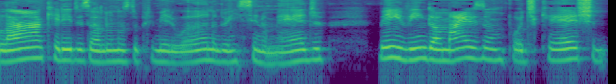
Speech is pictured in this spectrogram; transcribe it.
Olá, queridos alunos do primeiro ano do ensino médio. Bem-vindo a mais um podcast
